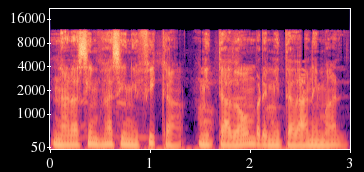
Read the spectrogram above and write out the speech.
Narasimha significa mitad hombre, mitad animal.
